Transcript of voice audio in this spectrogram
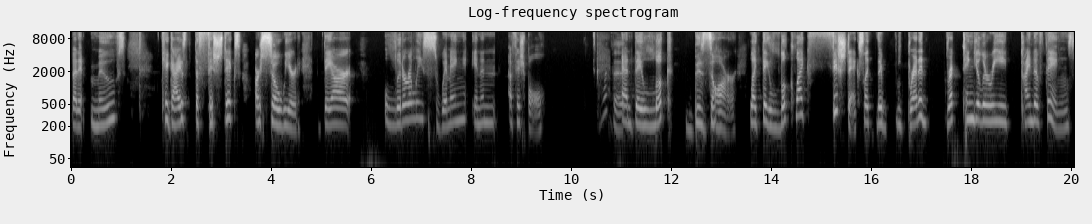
but it moves. Okay, guys, the fish sticks are so weird. They are literally swimming in an, a fishbowl the? and they look bizarre. Like they look like fish sticks, like they're breaded rectangulary kind of things,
